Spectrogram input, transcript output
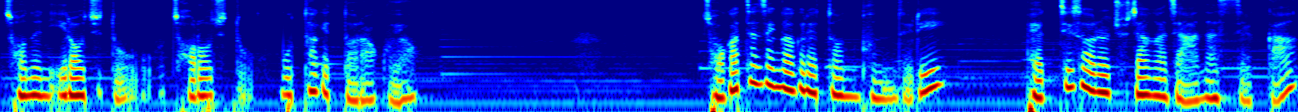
저는 이러지도 저러지도 못하겠더라고요. 저 같은 생각을 했던 분들이 백지설을 주장하지 않았을까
